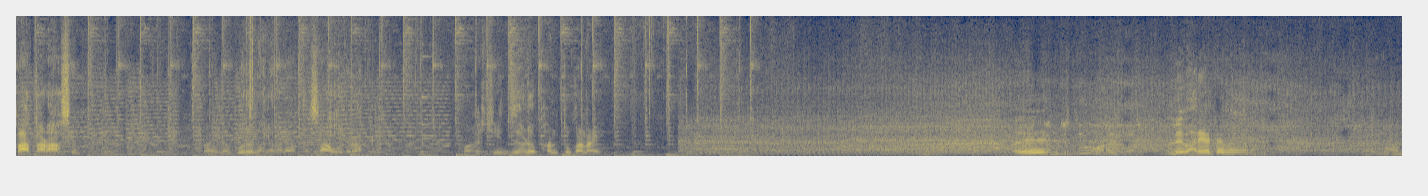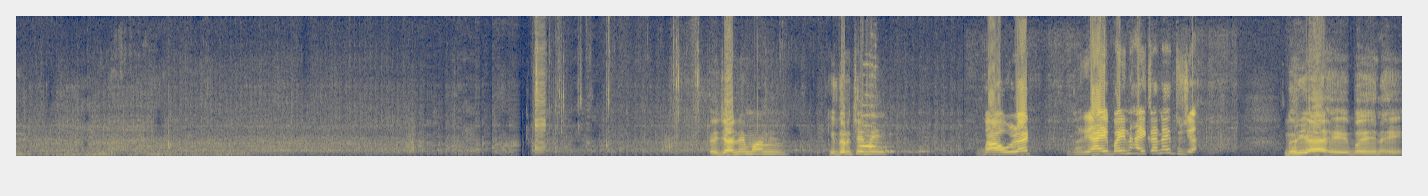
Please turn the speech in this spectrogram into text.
काताडा असेल. पाहिला बरं झालं गाड्या आता सावध राहतो अशी झडप आणतो का नाही? लय भारी आयटम आहे. ए जाने मन किधर चली? बावळट घरी आई बहीण आहे का नाही तुझ्या? घरी आहे बहीण आहे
